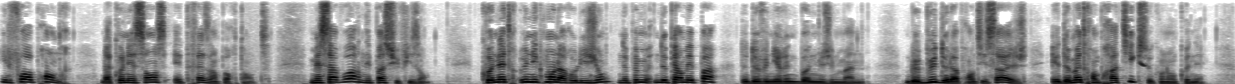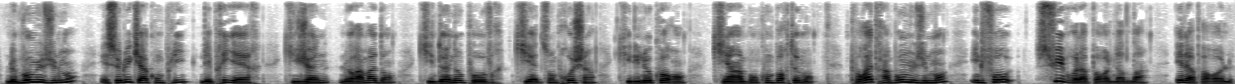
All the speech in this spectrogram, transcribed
il faut apprendre. La connaissance est très importante. Mais savoir n'est pas suffisant. Connaître uniquement la religion ne, permet pas de devenir une bonne musulmane. Le but de l'apprentissage est de mettre en pratique ce que l'on connaît. Le bon musulman est celui qui accomplit les prières, qui jeûne le ramadan, qui donne aux pauvres, qui aide son prochain, qui lit le Coran, qui a un bon comportement. Pour être un bon musulman, il faut suivre la parole d'Allah et la parole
